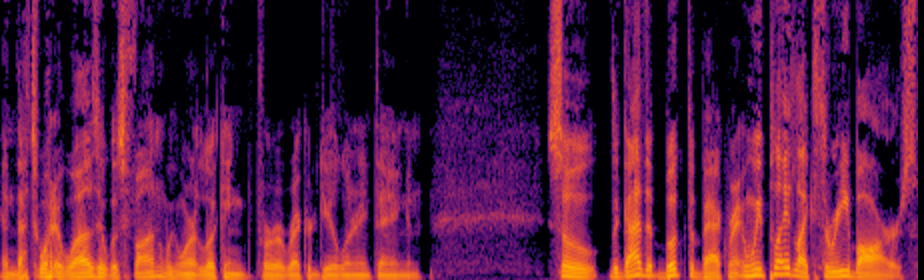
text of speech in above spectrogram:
and that's what it was. It was fun. We weren't looking for a record deal or anything and. So the guy that booked the background, and we played like three bars.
